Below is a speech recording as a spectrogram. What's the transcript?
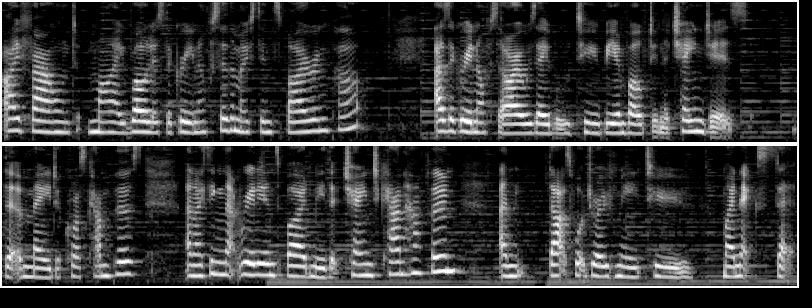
I found my role as the Green Officer the most inspiring part. As a Green Officer, I was able to be involved in the changes that are made across campus, and I think that really inspired me that change can happen, and that's what drove me to my next step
